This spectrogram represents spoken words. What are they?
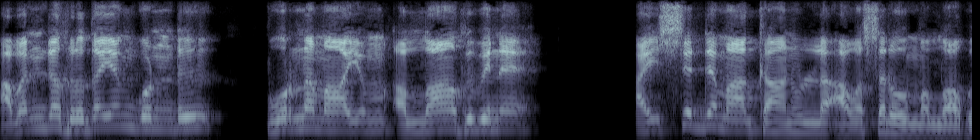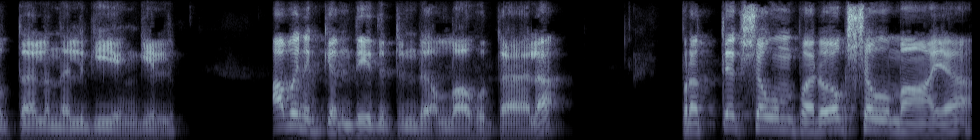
അവന്റെ ഹൃദയം കൊണ്ട് പൂർണമായും അള്ളാഹുവിനെ ഐശ്വര്യമാക്കാനുള്ള അവസരവും അള്ളാഹുത്താല നൽകിയെങ്കിൽ അവനക്ക് എന്ത് ചെയ്തിട്ടുണ്ട്? അള്ളാഹുത്താല പ്രത്യക്ഷവും പരോക്ഷവുമായ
